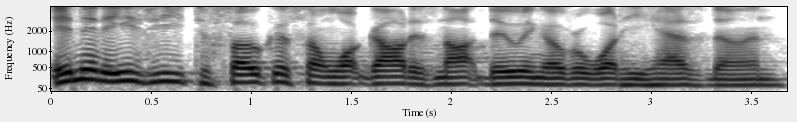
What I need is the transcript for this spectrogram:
isn't it easy to focus on what God is not doing over what He has done?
